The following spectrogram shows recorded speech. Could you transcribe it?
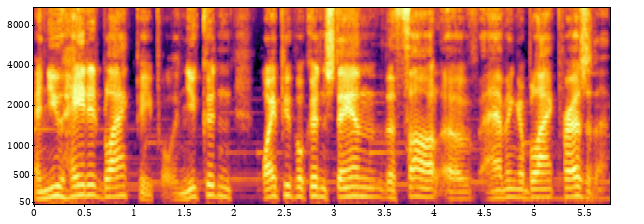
and you hated black people and you couldn't, white people couldn't stand the thought of having a black president.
